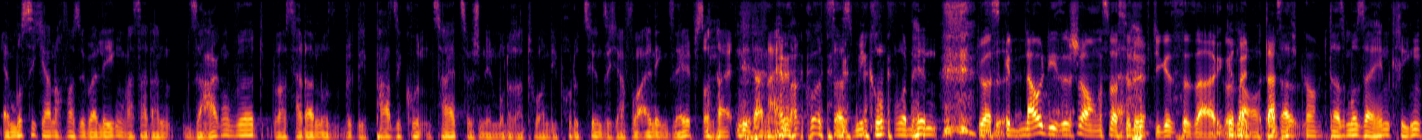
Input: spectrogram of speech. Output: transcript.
er muss sich ja noch was überlegen, was er dann sagen wird. Du hast ja dann nur wirklich ein paar Sekunden Zeit zwischen den Moderatoren. Die produzieren sich ja vor allen Dingen selbst und halten dir dann einmal kurz das Mikrofon hin. Du hast genau diese Chance, was Vernünftiges zu sagen. Genau, wenn das nicht kommt. Das muss er hinkriegen.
